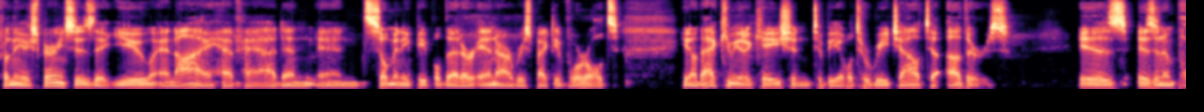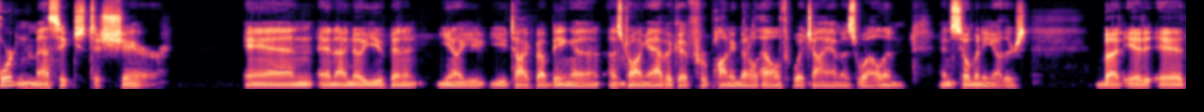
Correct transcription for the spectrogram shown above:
from the experiences that you and I have had and mm-hmm. and so many people that are in our respective worlds, you know, that communication to be able to reach out to others is is an important message to share. And and I know you've been, you know, you you talked about being a, a strong advocate for Pawnee mental health, which I am as well, and and so many others. But it it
